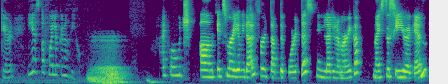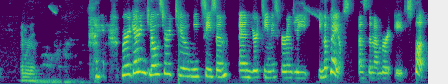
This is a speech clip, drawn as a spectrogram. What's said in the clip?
Kerr y esto fue lo que nos dijo. Hi coach, um, it's Maria Vidal for Tap Deportes in Latin America. Nice to see you again. Hi Maria. We're getting closer to mid-season and your team is currently in the playoffs as the number eight spot.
